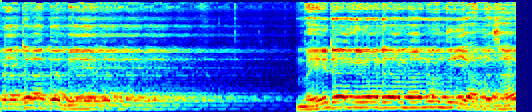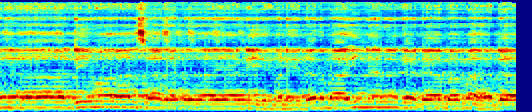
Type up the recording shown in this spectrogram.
မေထသဗ္ဗေ မေတံကရောဓမ္မနုတိယပဇာယာဒီဝါသရဏဇာယာတိပလေတသမဟိနရကတမမတာ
